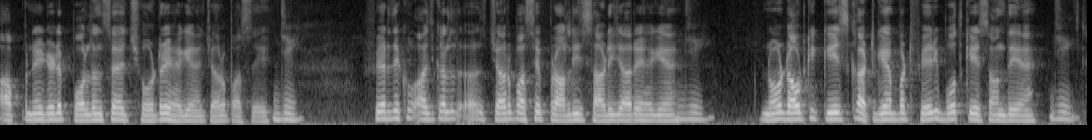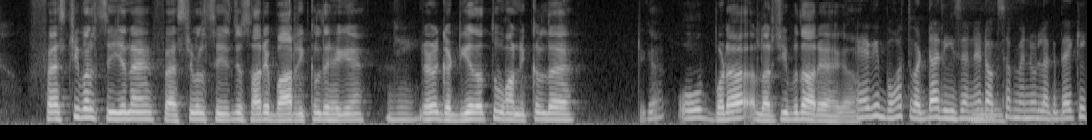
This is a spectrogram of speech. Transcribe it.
ਆਪਣੇ ਜਿਹੜੇ ਪੋਲਨਸ ਹੈ ਛੋੜ ਰਹੇ ਹੈਗੇ ਆ ਚਾਰੋਂ ਪਾਸੇ। ਜੀ। ਫਿਰ ਦੇਖੋ ਅੱਜ ਕੱਲ ਚਾਰੋਂ ਪਾਸੇ ਪਰਾਲੀ ਸਾੜੀ ਜਾ ਰਹੇ ਹੈਗੇ ਆ। ਜੀ। ਨੋ ਡਾਊਟ ਕਿ ਕੇਸ ਘਟ ਗਏ ਬਟ ਫਿਰ ਹੀ ਬਹੁਤ ਕੇਸ ਆਉਂਦੇ ਆ। ਜੀ। ਫੈਸਟੀਵਲ ਸੀਜ਼ਨ ਹੈ ਫੈਸਟੀਵਲ ਸੀਜ਼ਨ 'ਚ ਸਾਰੇ ਬਾਹਰ ਨਿਕਲਦੇ ਹੈਗੇ ਆ। ਜੀ। ਜਿਹੜਾ ਗੱਡੀਆਂ ਦਾ ਧੂਆਂ ਨਿਕਲਦਾ ਹੈ ਠੀਕ ਹੈ ਉਹ ਬੜਾ ਅਲਰਜੀ ਵਧਾ ਰਿਹਾ ਹੈਗਾ। ਇਹ ਵੀ ਬਹੁਤ ਵੱਡਾ ਰੀਜ਼ਨ ਹੈ ਡਾਕਟਰ ਸਾਹਿਬ ਮੈਨੂੰ ਲੱਗਦਾ ਹੈ ਕਿ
